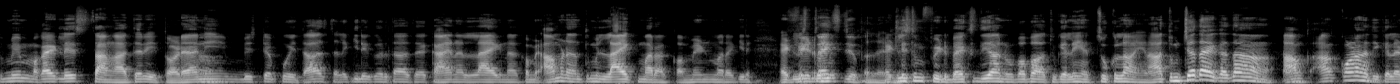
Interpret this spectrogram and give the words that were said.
तुमी म्हाका एटलिस्ट सांगा तरी थोड्यांनी बेश्टे पळयता आसतले कितें करता आसतले कांय ना लायक ना कमेंट हांव म्हणना तुमी लायक मारा कमेंट मारा कितें. At least. एटलिस्ट तुमी फिडबॅक्स दिया न्हू बाबा तुगेलें हें चुकलां हें हांव तुमचेंच आयकता हांव हांव कोणा खातीर केल्या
